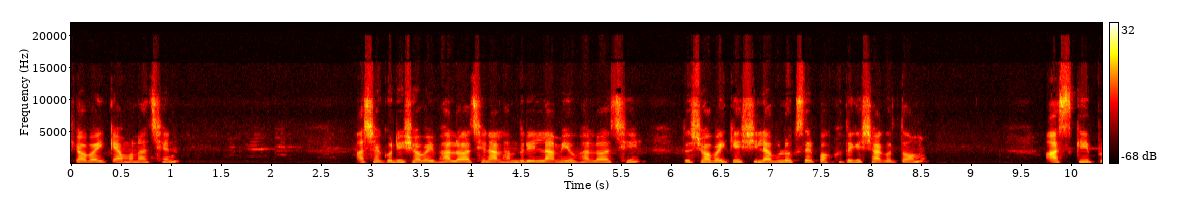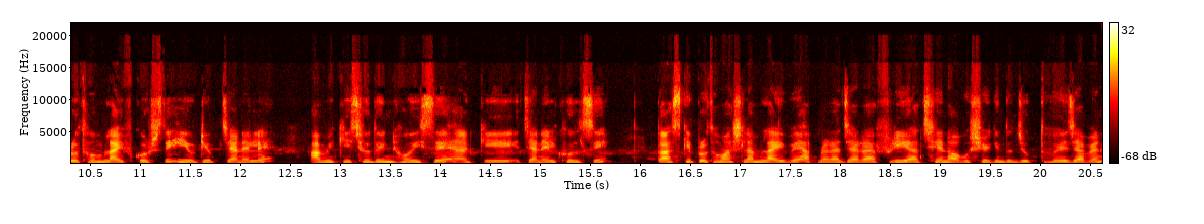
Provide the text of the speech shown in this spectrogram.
সবাই কেমন আছেন? আশা করি সবাই ভালো আছেন। আলহামদুলিল্লাহ আমিও ভালো আছি। তো সবাইকে শিলা ব্লগস এর পক্ষ থেকে স্বাগতম। আজকেই প্রথম লাইভ করছি ইউটিউব চ্যানেলে। আমি কিছুদিন হইছে আরকি চ্যানেল খুলছি। তো আজকে প্রথম আসলাম লাইভে। আপনারা যারা ফ্রি আছেন অবশ্যই কিন্তু যুক্ত হয়ে যাবেন।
